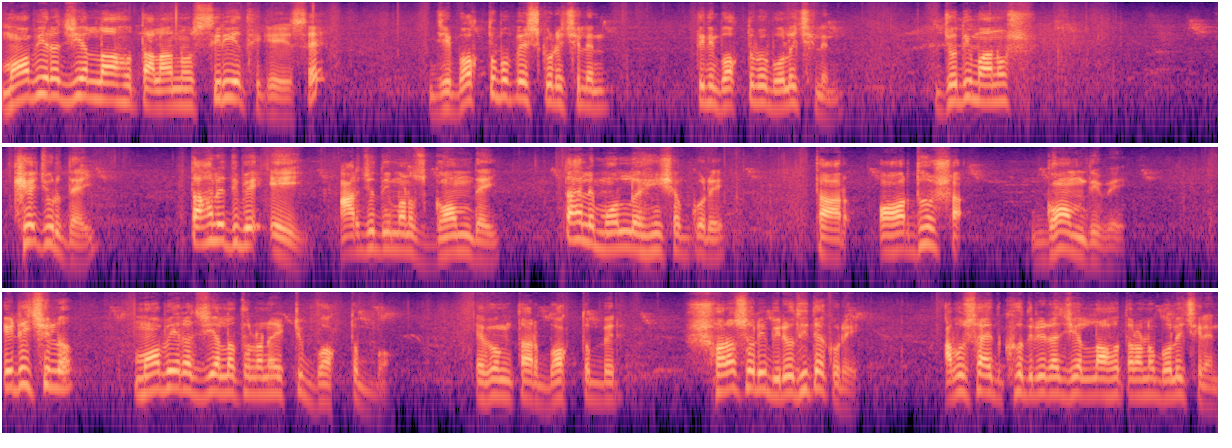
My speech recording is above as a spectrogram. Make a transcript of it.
মহাবীর রাজিয়াল্লাহ তালানো সিরিয়া থেকে এসে যে বক্তব্য পেশ করেছিলেন, তিনি বক্তব্যে বলেছিলেন, যদি মানুষ খেজুর দেয়, তাহলে দিবে এই, আর যদি মানুষ গম দেয়, তাহলে মূল্য হিসাব করে তার অর্ধ সা- গম দিবে। এটি ছিল মবে রাজি আল্লাহ তালনের একটি বক্তব্য এবং তার বক্তব্যের সরাসরি বিরোধিতা করে আবু সাইদ খুদরি রাজি আল্লাহ তালানো বলেছিলেন,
